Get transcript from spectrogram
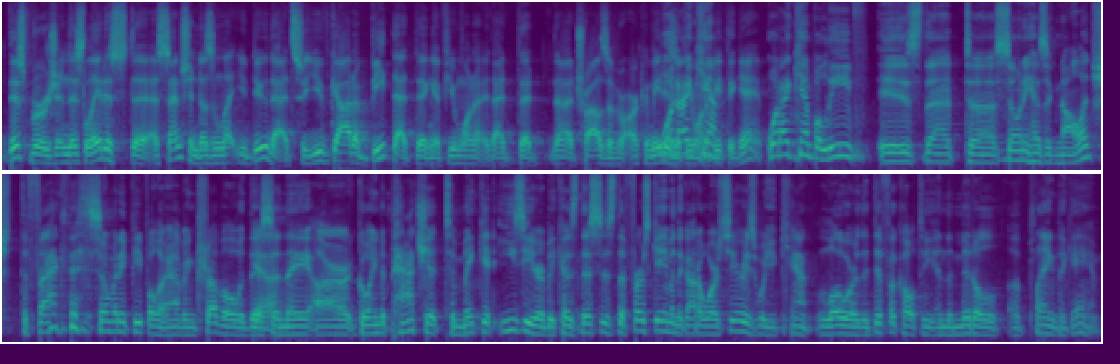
this version, this latest uh, Ascension, doesn't let you do that. So you've got to beat that thing if you want to. That that uh, Trials of Archimedes, if you want to beat the game. What I can't believe is that uh, Sony has acknowledged the fact that so many people are having trouble with this, Yeah. and they are going to patch it to make it easier because this is the first game in the God of War series where you can't lower the difficulty in the middle of playing the game.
